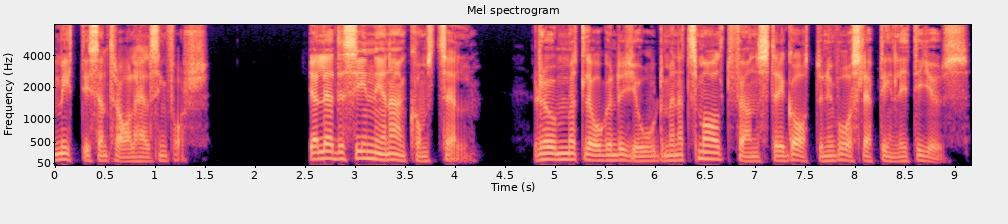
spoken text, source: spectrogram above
mitt i centrala Helsingfors. Jag leddes in i en ankomstcell. Rummet låg under jord men ett smalt fönster i gatunivå släppte in lite ljus.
